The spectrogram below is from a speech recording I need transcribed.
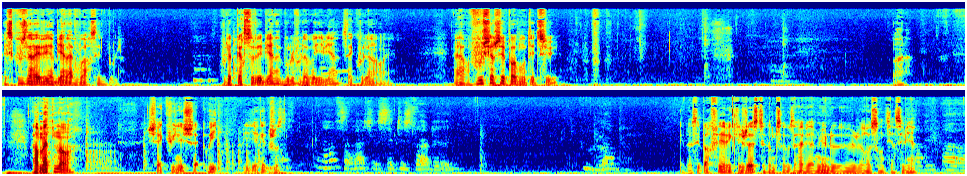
Est-ce que vous arrivez à bien la voir cette boule? Vous la percevez bien la boule? Vous la voyez bien Sa couleur, ouais. Alors, vous cherchez pas à monter dessus. Alors maintenant, chacune et chaque... Oui, vous voulez dire quelque chose? Non, ça va, c'est cette histoire de globe. Eh ben c'est parfait, avec les gestes comme ça, vous arrivez à mieux le, le ressentir, c'est bien. J'arrive pas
